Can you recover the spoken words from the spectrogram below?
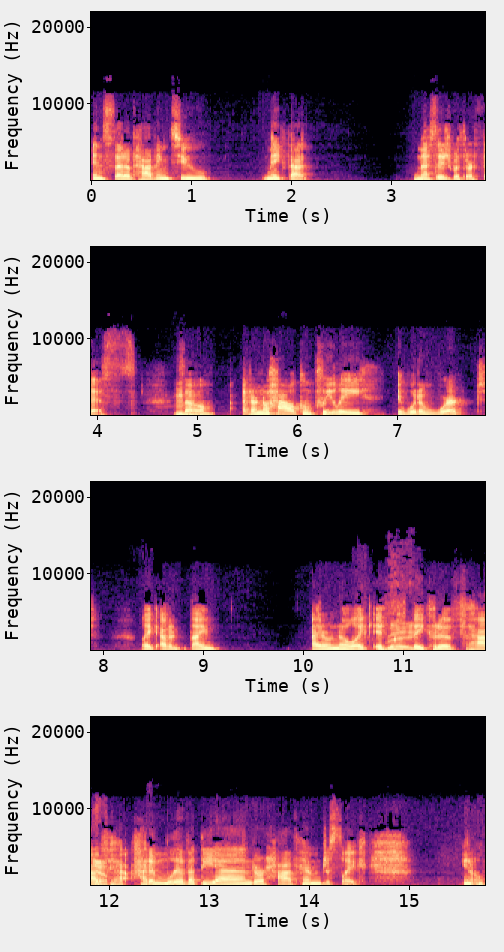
instead of having to make that message with her fists. Mm-hmm. So I don't know how completely it would have worked. Like I don't, I, I don't know, like if right. they could have have yeah. had him live at the end or have him just like, you know,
